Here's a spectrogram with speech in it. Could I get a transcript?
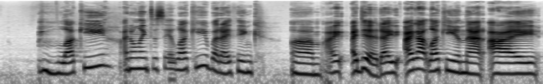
lucky. I don't like to say lucky, but I think um, I I did. I I got lucky in that I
